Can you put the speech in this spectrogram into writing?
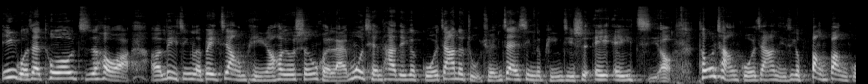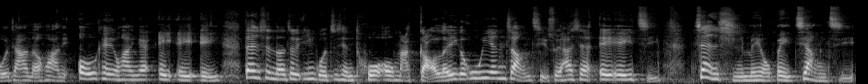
英国在脱欧之后啊，呃，历经了被降评，然后又升回来。目前它的一个国家的主权债性的评级是 AA 级哦。通常国家你是个棒棒国家的话，你 OK 的话应该 AAA。但是呢，这个英国之前脱欧嘛，搞了一个乌烟瘴气，所以它现在 AA 级，暂时没有被降级。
